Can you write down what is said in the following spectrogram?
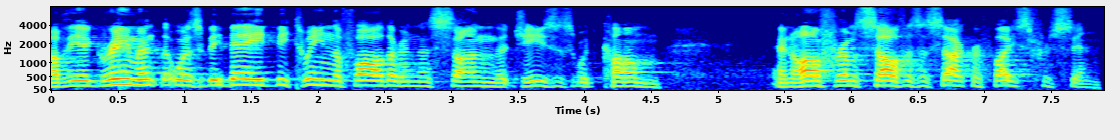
of the agreement that was to be made between the Father and the Son that Jesus would come and offer himself as a sacrifice for sin.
